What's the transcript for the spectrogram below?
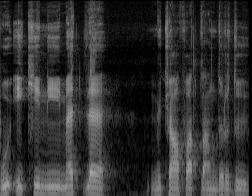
bu iki nimetle mükafatlandırdı.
